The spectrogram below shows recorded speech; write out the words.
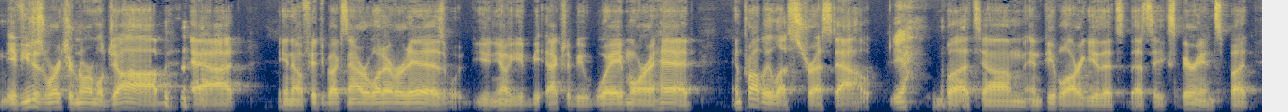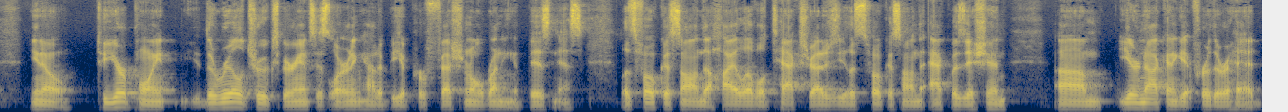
if you just worked your normal job at you know 50 bucks an hour or whatever it is you, you know you'd be actually be way more ahead and probably less stressed out yeah but um and people argue that's that's the experience but you know to your point the real true experience is learning how to be a professional running a business. Let's focus on the high level tax strategy. Let's focus on the acquisition. Um, you're not going to get further ahead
